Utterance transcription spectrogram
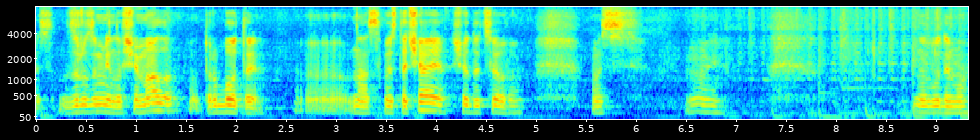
Ось. Зрозуміло, що мало. От роботи е, в нас вистачає щодо цього. Ось. Ну, і ми будемо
